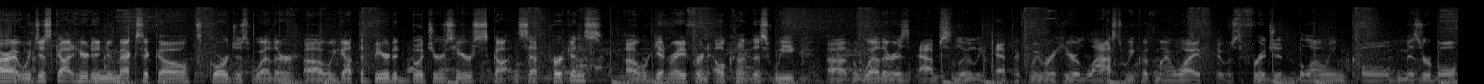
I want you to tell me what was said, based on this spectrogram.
All right, we just got here to New Mexico. It's gorgeous weather. Uh, we got the bearded butchers here, Scott and Seth Perkins. Uh, we're getting ready for an elk hunt this week. Uh, the weather is absolutely epic. We were here last week with my wife. It was frigid, blowing, cold, miserable.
